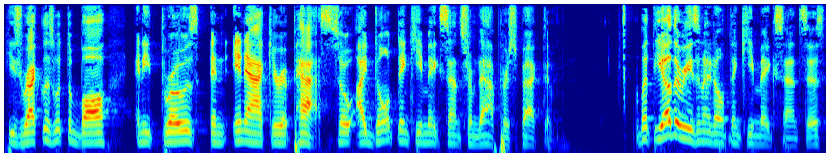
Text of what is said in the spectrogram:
He's reckless with the ball and he throws an inaccurate pass. So I don't think he makes sense from that perspective. But the other reason I don't think he makes sense is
